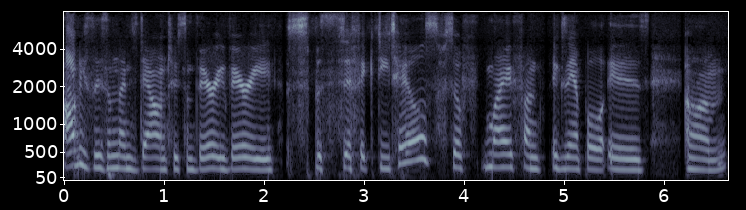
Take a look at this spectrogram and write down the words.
Obviously, sometimes down to some very, very specific details. So, f- my fun example is um,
